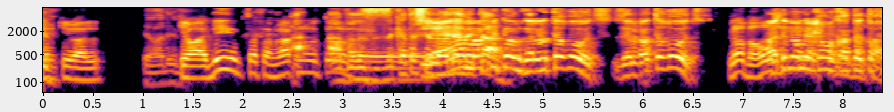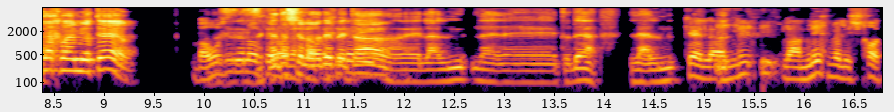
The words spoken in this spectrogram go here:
אומר, כאילו, על... כאוהדים. קצת המלכנו אותו. אבל זה קטע של- אוהדי מה בית"ר. פתאום, זה לא תירוץ, זה לא תירוץ. לא, ברור הם נלחמו עושה אותך, אתה. תוכיח להם יותר. ברור שזה זה- לא זה עושה לו קטע של הנחה, אוהדי בית"ר, אה, ל- אתה יודע, כן, להמליך- ולשחוט.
